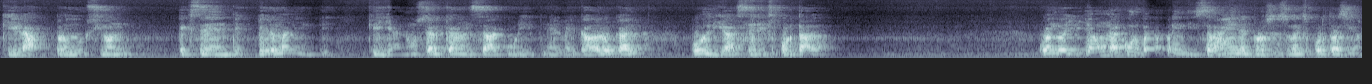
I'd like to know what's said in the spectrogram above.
que la producción excedente permanente que ya no se alcanza a cubrir en el mercado local podría ser exportada. Cuando hay ya una curva de aprendizaje en el proceso de exportación,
